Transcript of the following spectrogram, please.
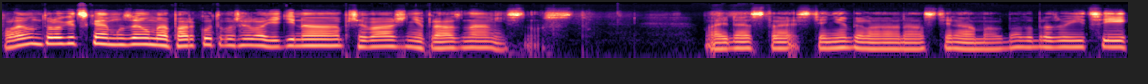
Paleontologické muzeum parku tvořila jediná převážně prázdná místnost. Na jedné stěně byla nástěná malba zobrazující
